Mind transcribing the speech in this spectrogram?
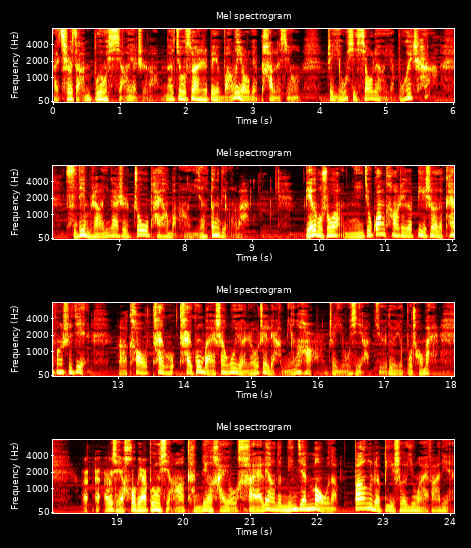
哎，其实咱们不用想也知道，那就算是被网友给判了刑，这游戏销量也不会差。Steam 上应该是周排行榜已经登顶了吧？别的不说，你就光靠这个毕设的开放世界啊，靠太空太空版上古卷轴这俩名号，这游戏啊绝对就不愁卖。而而而且后边不用想，肯定还有海量的民间 mod 帮着毕设用爱发电。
